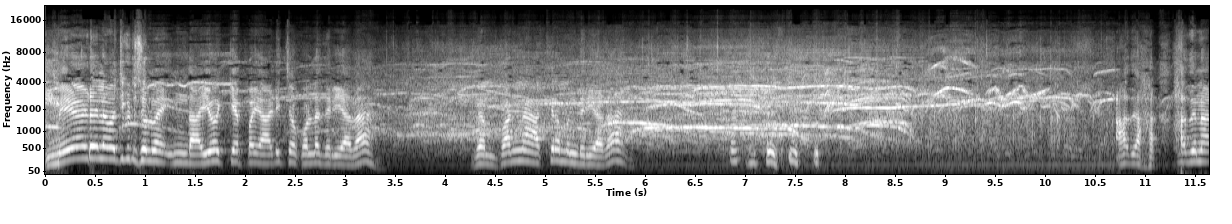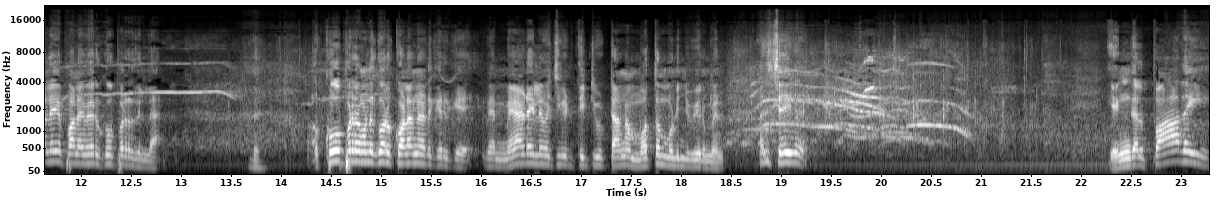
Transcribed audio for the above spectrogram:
மேடையில் வச்சுக்கிட்டு சொல்லுவேன் இந்த அயோக்கிய பைய அடித்த கொள்ள தெரியாதா? இவன் பண்ண அக்கிரமம் தெரியாதா? அது அதனாலே பல பேர் கூப்பிட்றதில்ல. கூப்பிட்றவனுக்கு ஒரு கொலை நடுக்கு இருக்கு. இவன் மேடையில் வச்சுக்கிட்டு திட்டி விட்டான்னா மொத்தம் முடிஞ்சு போயிருமேன் அது செய்வேன். எங்கள் பாதை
